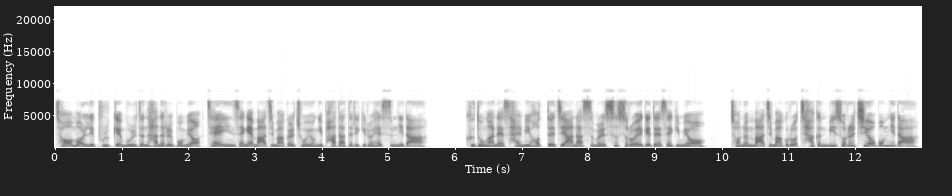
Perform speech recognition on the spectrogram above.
저 멀리 붉게 물든 하늘을 보며 제 인생의 마지막을 조용히 받아들이기로 했습니다. 그동안의 삶이 헛되지 않았음을 스스로에게 되새기며 저는 마지막으로 작은 미소를 지어봅니다.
